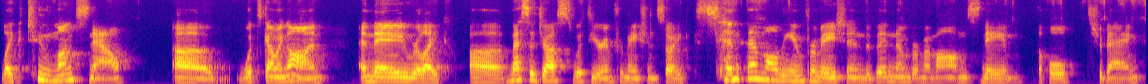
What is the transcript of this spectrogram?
like two months now uh, what's going on? And they were like, uh, message us with your information. So I sent them all the information, the VIN number, my mom's name, the whole shebang.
